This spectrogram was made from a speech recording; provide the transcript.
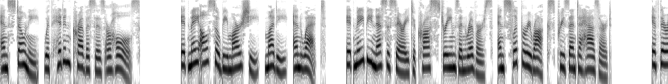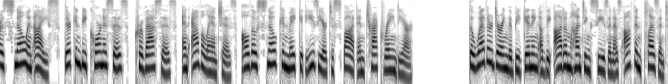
and stony, with hidden crevices or holes. It may also be marshy, muddy, and wet. It may be necessary to cross streams and rivers, and slippery rocks present a hazard. If there is snow and ice, there can be cornices, crevasses, and avalanches, although snow can make it easier to spot and track reindeer. The weather during the beginning of the autumn hunting season is often pleasant,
